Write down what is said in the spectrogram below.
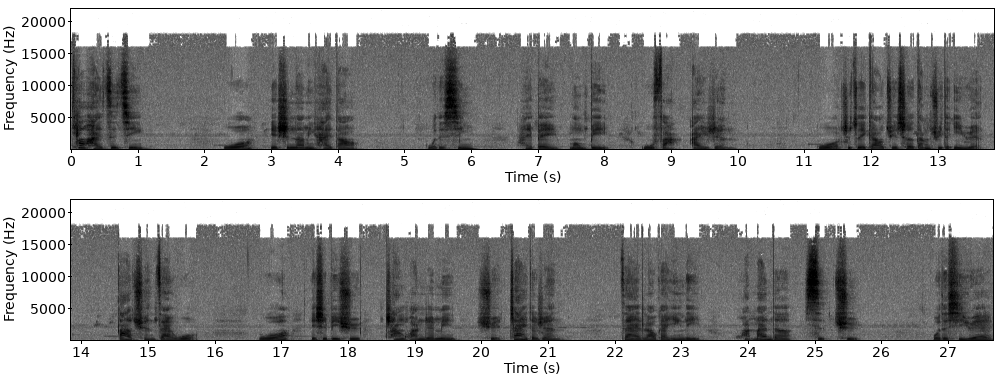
跳海自尽。我也是那名海盗。我的心还被蒙蔽，无法爱人。我是最高决策当局的一员，大权在握。我也是必须偿还人民血债的人，在劳改营里缓慢地死去。我的喜悦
